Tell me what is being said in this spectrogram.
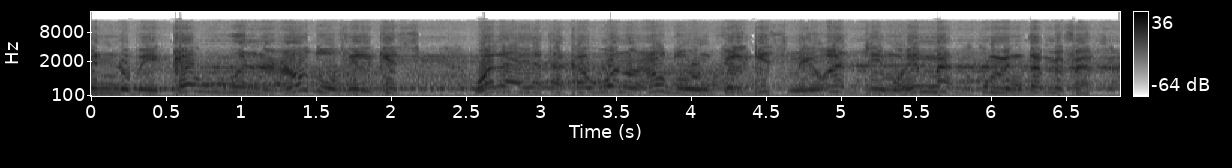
إنه بيكون عضو في الجسم ولا يتكون عضو في الجسم يؤدي مهمة يكون من دم فاسد.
